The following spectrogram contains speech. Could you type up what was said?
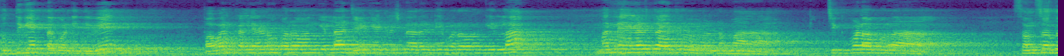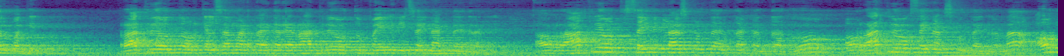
ಗುತ್ತಿಗೆಗೆ ತಗೊಂಡಿದ್ದೀವಿ. ಪವನ್ ಕಲ್ಯಾಣ ಬರೋಂಗಿಲ್ಲ ಜೆ ಕೆ ಕೃಷ್ಣಾರೆಡ್ಡಿ ಬರೋಂಗಿಲ್ಲ ಮೊನ್ನೆ ಹೇಳ್ತಾ ಇದ್ರು ನಮ್ಮ ಚಿಕ್ಕಬಳ್ಳಾಪುರ ಸಂಸದರ ಬಗ್ಗೆ. ರಾತ್ರಿ ಹೊತ್ತು ಅವ್ರು ಕೆಲಸ ಮಾಡ್ತಾ ಇದ್ದಾರೆ, ರಾತ್ರಿ ಹೊತ್ತು ಫೈಲ್ಗಳು ಸೈನ್ ಆಗ್ತಾ ಇದ್ದಾರೆ ಅವ್ರು ರಾತ್ರಿ ಹೊತ್ತು ಸೈನ್ಗಳು ಹಾಕ್ಸ್ಕೊಳ್ತಾ ಇರ್ತಕ್ಕಂಥದ್ದು, ಅವ್ರು ರಾತ್ರಿ ಹೋಗಿ ಸೈನ್ ಹಾಕ್ಸ್ಕೊಳ್ತಾ ಇದ್ರಲ್ಲ, ಅವ್ರು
